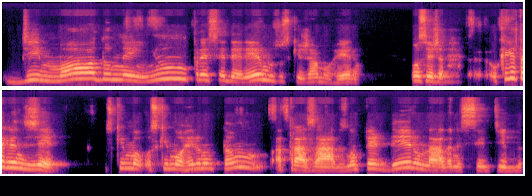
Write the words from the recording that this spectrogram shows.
de modo nenhum precederemos os que já morreram. Ou seja, o que ele está querendo dizer? Os que, os que morreram não estão atrasados, não perderam nada nesse sentido.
